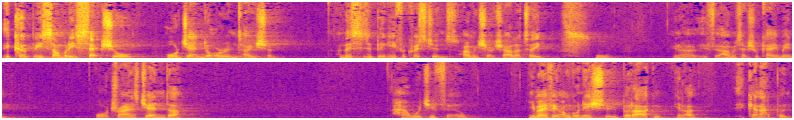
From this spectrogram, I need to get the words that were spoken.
It could be somebody's sexual or gender orientation. And this is a biggie for Christians. Homosexuality. Ooh, you know, if a homosexual came in, or transgender, how would you feel? You may think I've got an issue, but I can, you know, it can happen.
